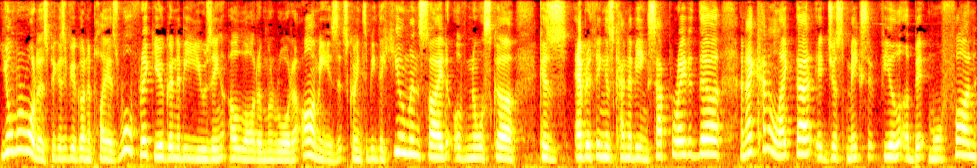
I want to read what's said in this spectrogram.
your Marauders, because if you're going to play as Wulfrik, you're going going to be using a lot of Marauder armies. It's going to be the human side of Norsca because everything is kind of being separated there, and I kind of like that. It just makes it feel a bit more fun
